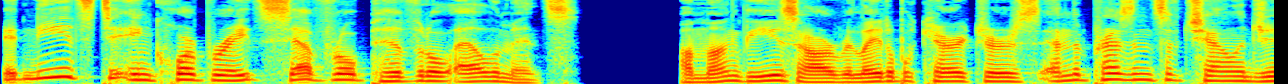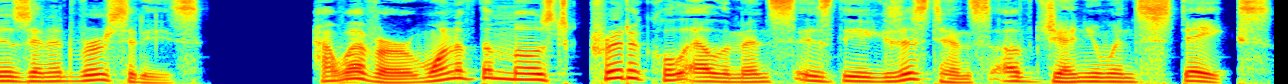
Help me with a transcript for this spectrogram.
it needs to incorporate several pivotal elements. Among these are relatable characters and the presence of challenges and adversities. However, one of the most critical elements is the existence of genuine stakes.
